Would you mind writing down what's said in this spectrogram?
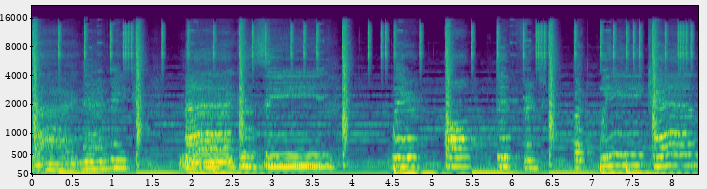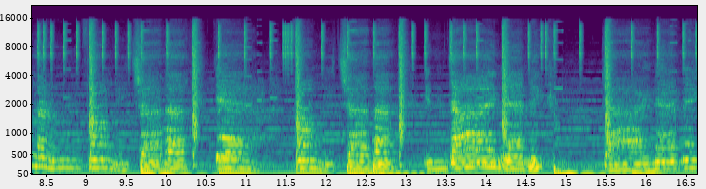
DyNAMC magazine, we're all different, but we can learn from each other. Yeah, from each other in dynamic, dynamic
